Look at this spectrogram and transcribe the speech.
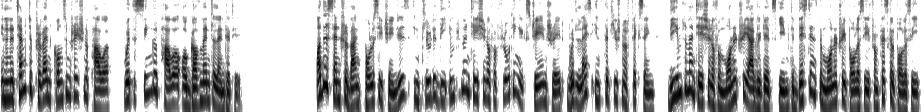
in an attempt to prevent concentration of power with a single power or governmental entity. Other central bank policy changes included the implementation of a floating exchange rate with less institutional fixing the implementation of a monetary aggregate scheme to distance the monetary policy from fiscal policy,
